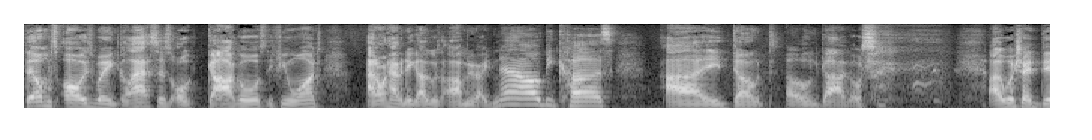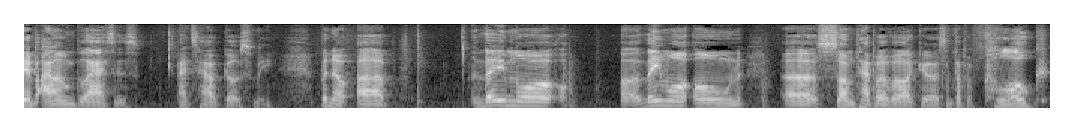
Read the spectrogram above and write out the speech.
they're almost always wearing glasses or goggles if you want. I don't have any goggles on me right now because I don't own goggles. I wish I did, but I own glasses. That's how it goes for me. But no, uh, they more, uh, they more own uh, some type of like uh, some type of cloak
